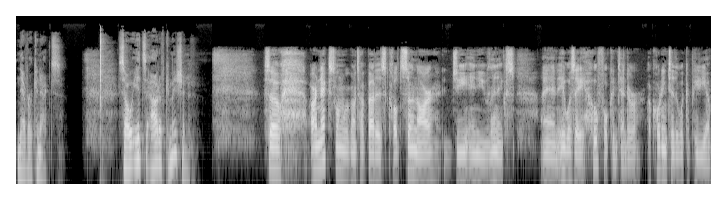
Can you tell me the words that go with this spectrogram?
never connects. So it's out of commission. So, our next one we're going to talk about is called Sonar GNU Linux, and it was a hopeful contender. According to the Wikipedia,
